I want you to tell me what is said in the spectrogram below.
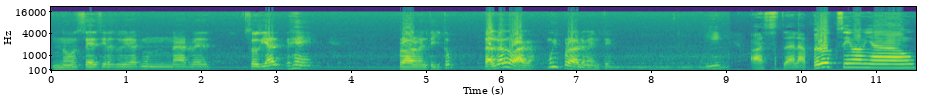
No sé si la subiré a alguna red social. probablemente YouTube. Tal vez lo haga, muy probablemente y hasta la próxima, miau.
